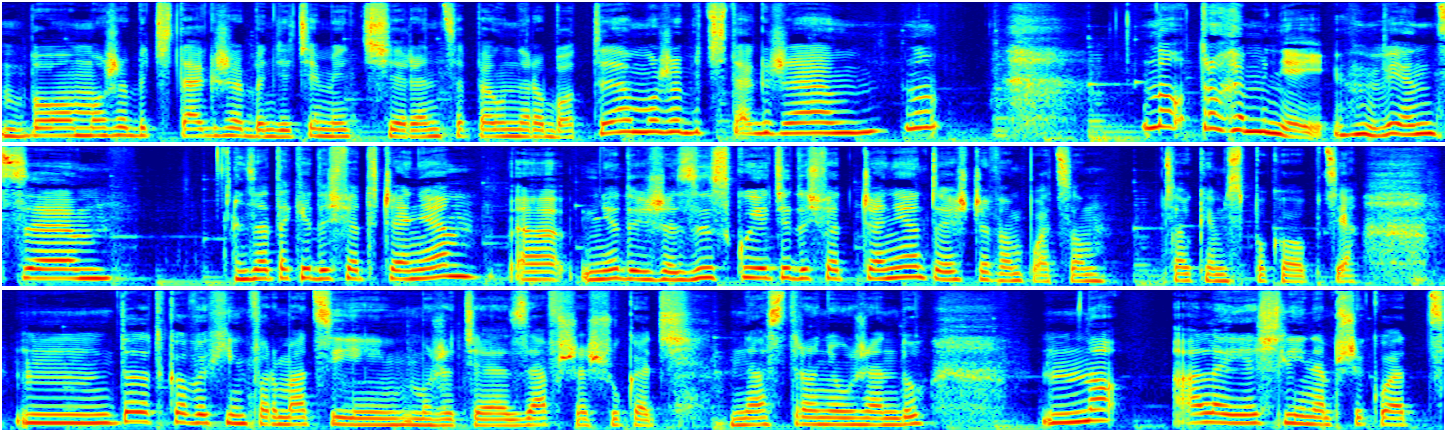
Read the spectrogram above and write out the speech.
bo może być tak, że będziecie mieć ręce pełne roboty, a może być tak, że no, no trochę mniej, więc za takie doświadczenie, nie dość, że zyskujecie doświadczenie, to jeszcze wam płacą. Całkiem spoko opcja. Mm, dodatkowych informacji możecie zawsze szukać na stronie urzędu. No, ale jeśli na przykład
